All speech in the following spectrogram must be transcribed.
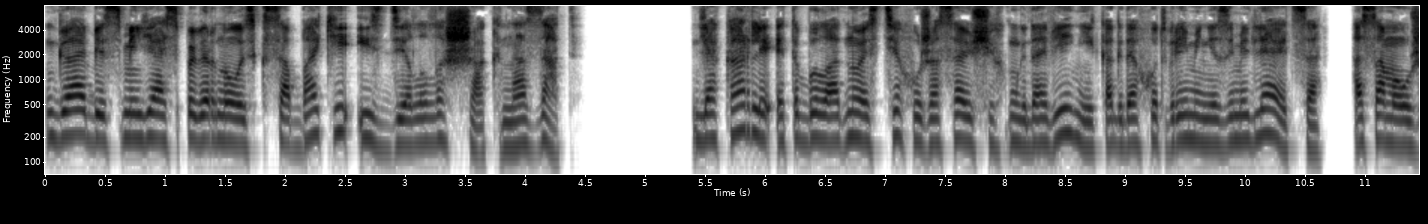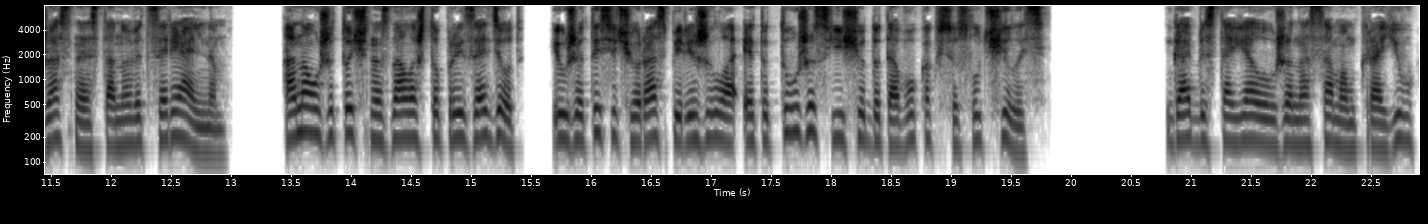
Габи, смеясь, повернулась к собаке и сделала шаг назад. Для Карли это было одно из тех ужасающих мгновений, когда ход времени замедляется, а самое ужасное становится реальным. Она уже точно знала, что произойдет, и уже тысячу раз пережила этот ужас еще до того, как все случилось. Габи стояла уже на самом краю,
